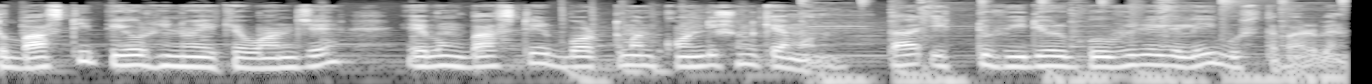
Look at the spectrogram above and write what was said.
তো বাসটি pure Hino AK one J এবং বাসটির বর্তমান কন্ডিশন কেমন, তা একটু ভিডিওর গভীরে গেলেই বুঝতে পারবেন।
